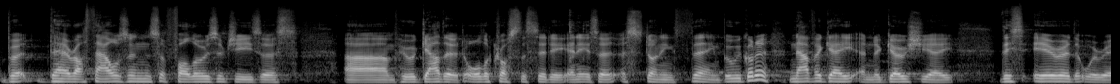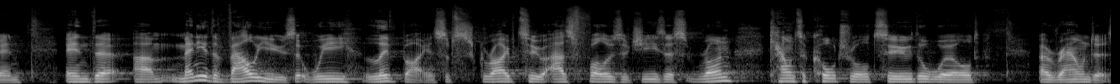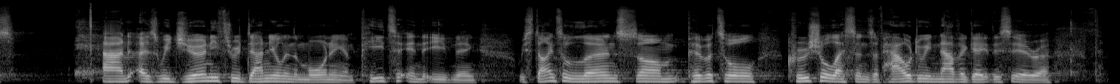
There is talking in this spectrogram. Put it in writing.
But there are thousands of followers of Jesus um, who are gathered all across the city, and it is a, a stunning thing. But we've got to navigate and negotiate this era that we're in in that um, many of the values that we live by and subscribe to as followers of Jesus run countercultural to the world around us. And as we journey through Daniel in the morning and Peter in the evening, we're starting to learn some pivotal, crucial lessons of how do we navigate this era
